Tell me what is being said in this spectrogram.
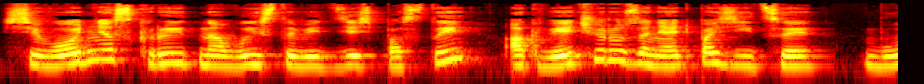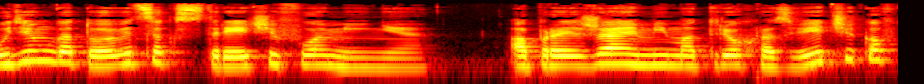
Сегодня скрытно выставить здесь посты, а к вечеру занять позиции. Будем готовиться к встрече Фламиния». А проезжая мимо трех разведчиков,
